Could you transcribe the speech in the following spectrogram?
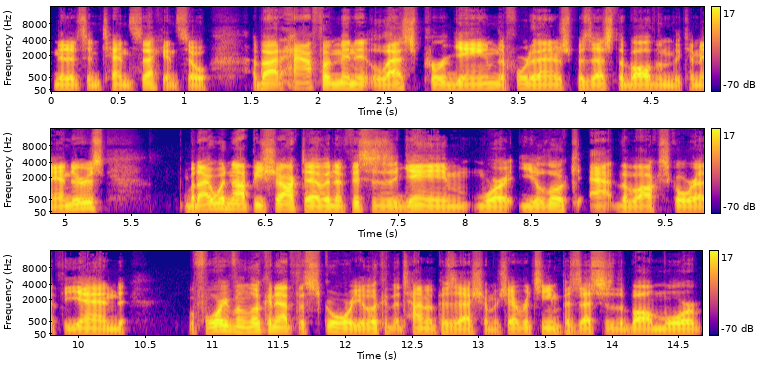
minutes and 10 seconds. So about half a minute less per game. The 49ers possess the ball than the Commanders. But I would not be shocked, Evan, if this is a game where you look at the box score at the end before even looking at the score, you look at the time of possession. Whichever team possesses the ball more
